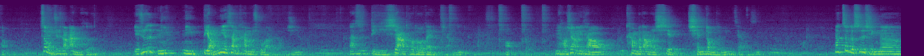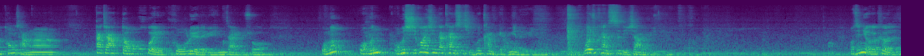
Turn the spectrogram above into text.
好，这种就叫暗合，也就是你你表面上看不出来的东西，但是底下偷偷在影响你，好。你好像有一条看不到的线牵动着你这样子，那这个事情呢，通常啊，大家都会忽略的原因在于说，我们我们我们习惯性在看事情会看表面的原因，不会去看私底下的原因。我曾经有个客人，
